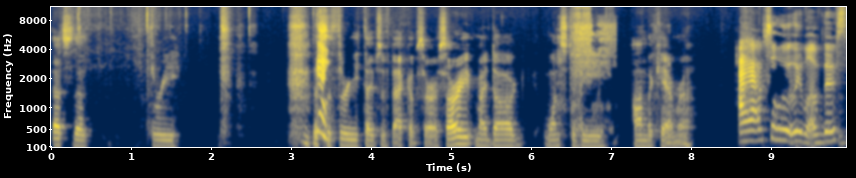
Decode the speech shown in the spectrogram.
that's the three. that's yeah. the three types of backups are. Sorry, my dog wants to be on the camera. I absolutely love this.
